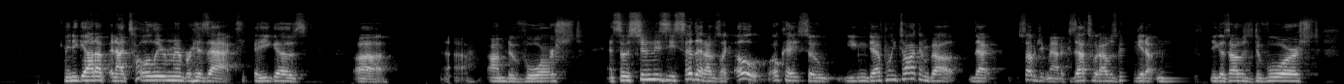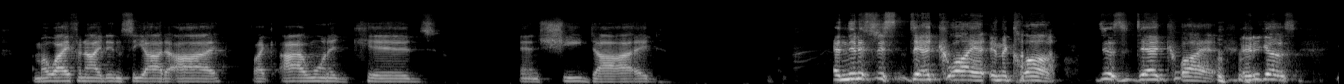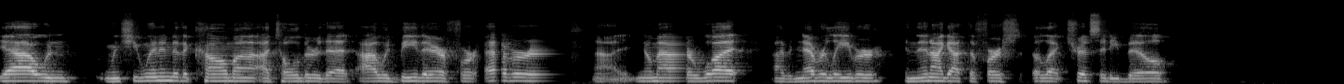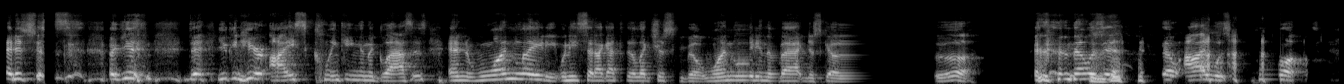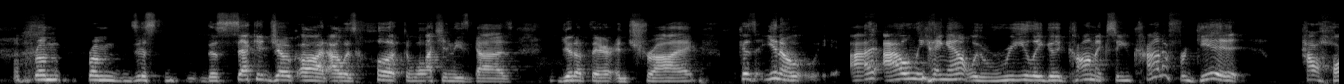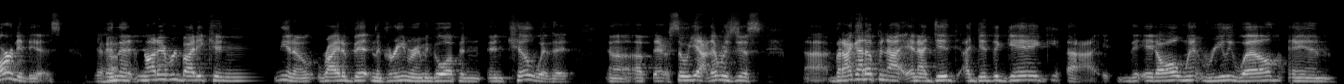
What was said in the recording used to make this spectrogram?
and he got up, and I totally remember his act. He goes, uh, uh, "I'm divorced," and so as soon as he said that, I was like, "Oh, okay, so you can definitely talk about that subject matter because that's what I was going to get up." And he goes, "I was divorced. My wife and I didn't see eye to eye. Like I wanted kids." And she died. And then it's just dead quiet in the club, just dead quiet. And he goes, "Yeah, when when she went into the coma, I told her that I would be there forever, uh, no matter what. I would never leave her. And then I got the first electricity bill." And it's just again, you can hear ice clinking in the glasses. And one lady, when he said, I got the electricity bill, one lady in the back just goes, ugh. And that was it. so I was hooked from from just the second joke on. I was hooked watching these guys get up there and try. Because, you know, I, I only hang out with really good comics. So you kind of forget how hard it is. Yeah. And that not everybody can you know, write a bit in the green room and go up and, and kill with it uh, up there. So yeah, there was just, uh, but I got up and I and I did I did the gig. Uh, it, it, all went really well, and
